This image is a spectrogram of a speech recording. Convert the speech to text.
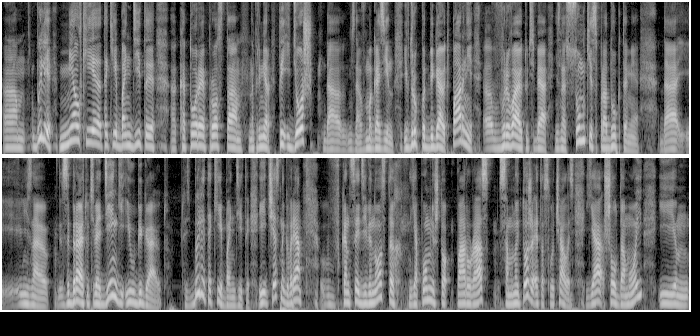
эм, были мелкие такие бандиты, э, которые просто, например, ты идешь, да, не знаю, в магазин, и вдруг подбегают парни, э, вырывают у тебя, не знаю, сумки с продуктами, да, и, не знаю, забирают у тебя деньги и убегают. То есть были такие бандиты. И, честно говоря, в конце 90-х я помню, что пару раз со мной тоже это случалось. Я шел домой, и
